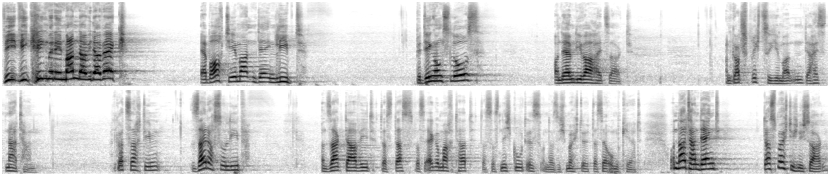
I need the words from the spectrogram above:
Wie, wie kriegen wir den Mann da wieder weg? Er braucht jemanden, der ihn liebt. Bedingungslos und der ihm die Wahrheit sagt. Und Gott spricht zu jemandem, der heißt Nathan. Und Gott sagt ihm, sei doch so lieb und sag David, dass das, was er gemacht hat, dass das nicht gut ist und dass ich möchte, dass er umkehrt. Und Nathan denkt, das möchte ich nicht sagen.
